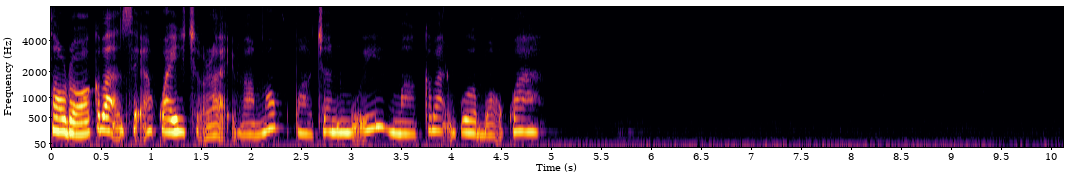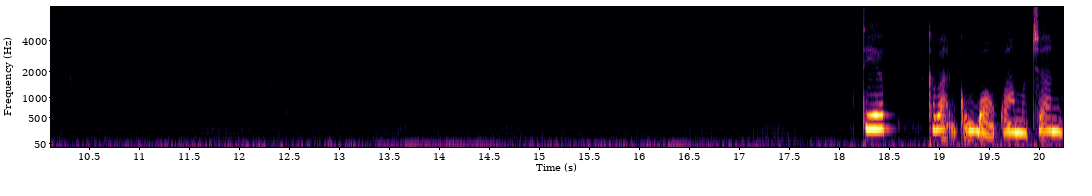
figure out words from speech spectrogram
sau đó các bạn sẽ quay trở lại và móc vào chân mũi mà các bạn vừa bỏ qua. Tiếp, các bạn cũng bỏ qua một chân.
